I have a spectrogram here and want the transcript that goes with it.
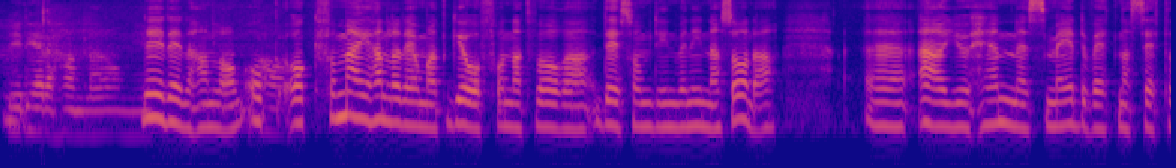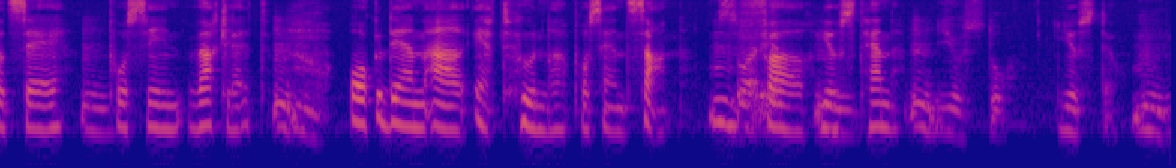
Det är det det handlar om. Det är det det handlar om. Och, Ja. och för mig handlar det om att gå från att vara det som din väninna sa där. eh, är ju hennes medvetna sätt att se på sin verklighet. Mm. Och den är 100% sann det. för just henne Just då. just då. Mm.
